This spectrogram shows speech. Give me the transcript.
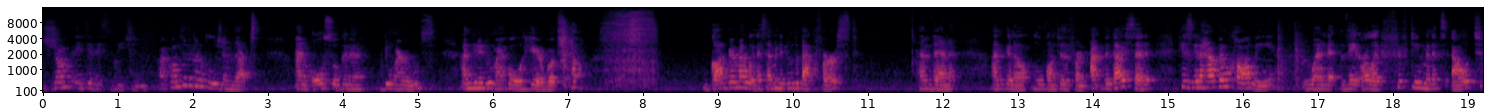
jump into this bleaching. I've come to the conclusion that I'm also gonna do my roots. I'm gonna do my whole hair, but God bear my witness, I'm gonna do the back first, and then I'm gonna move on to the front. I, the guy said he's gonna have them call me when they are like 15 minutes out.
